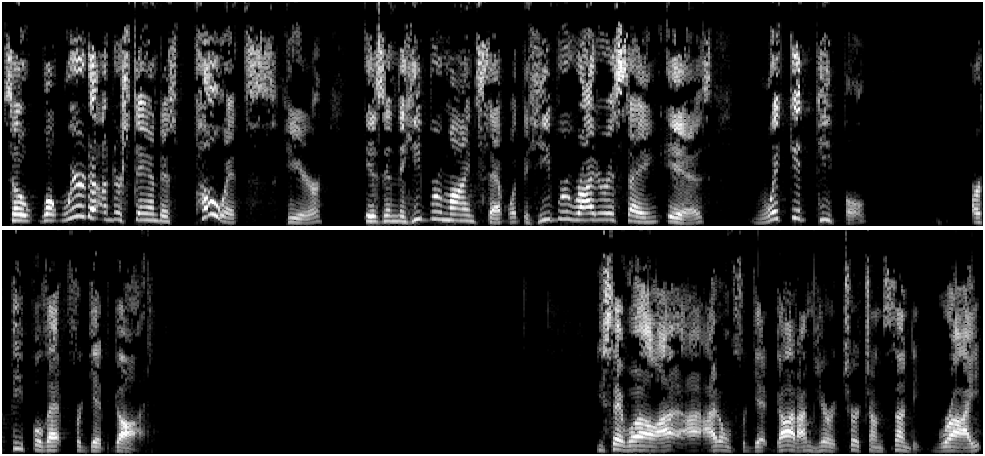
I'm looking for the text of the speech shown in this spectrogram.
So what we're to understand as poets here is in the Hebrew mindset, what the Hebrew writer is saying is wicked people are people that forget God. You say, well, I, I don't forget God. I'm here at church on Sunday. Right.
